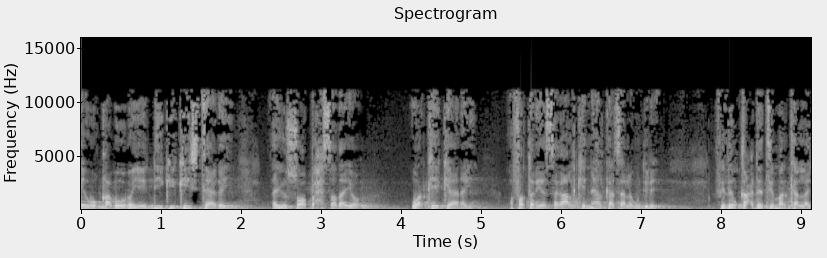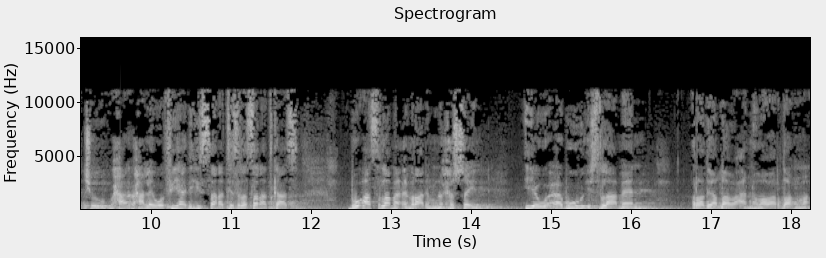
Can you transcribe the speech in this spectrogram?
ee uu qaboobay ee dhiiggii ka istaagay ayuu soo baxsadayoo warkii keenay afartan iyo sagaalkiinna halkaasaa lagu dilay. Fii dilqacdati marka la joog waxaan leey wa fii hadihi sanati isla sanadkaas buu aslama cimraan ibnu xusayn iyo wa abuuhu islaameen radia allahu canhuma wa ardaahuma.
